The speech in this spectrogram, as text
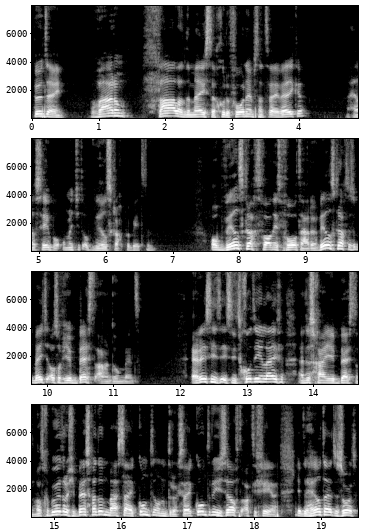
Punt 1. Waarom falen de meeste goede voornemens na twee weken? Nou, heel simpel, omdat je het op wilskracht probeert te doen. Op wilskracht valt niet vol te houden. Wilskracht is een beetje alsof je je best aan het doen bent. Er is iets, niet goed in je leven en dus ga je je best doen. Wat gebeurt er als je best gaat doen? Maar sta je continu onder druk. Sta je continu jezelf te activeren. Je hebt de hele tijd een soort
